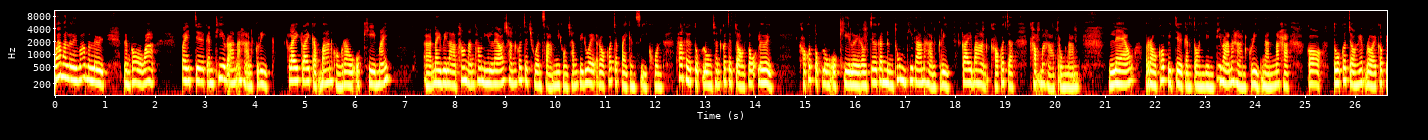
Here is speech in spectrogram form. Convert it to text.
ว่ามาเลยว่ามาเลยแหม่มก็บอกว่า ไปเจอกันที่ร้านอาหารกรีก ใกล้ๆกับบ้านของเราโอเคไหมในเวลาเท่านั้นเท่านี้แล้วฉันก็จะชวนสามีของฉันไปด้วย เราก็จะไปกัน 4 คน ถ้าเธอตกลงฉันก็จะจองโต๊ะเลย เขาก็ตกลงโอเคเลย เราเจอกันหนึ่งทุ่มที่ร้านอาหารกรีกใกล้บ้าน เขาก็จะขับมาหาตรงนั้น แล้วเราก็ไปเจอกันตอนเย็นที่ร้านอาหารกรีกนั้นนะคะ ก็โต๊ะก็จองเรียบร้อยก็ไป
